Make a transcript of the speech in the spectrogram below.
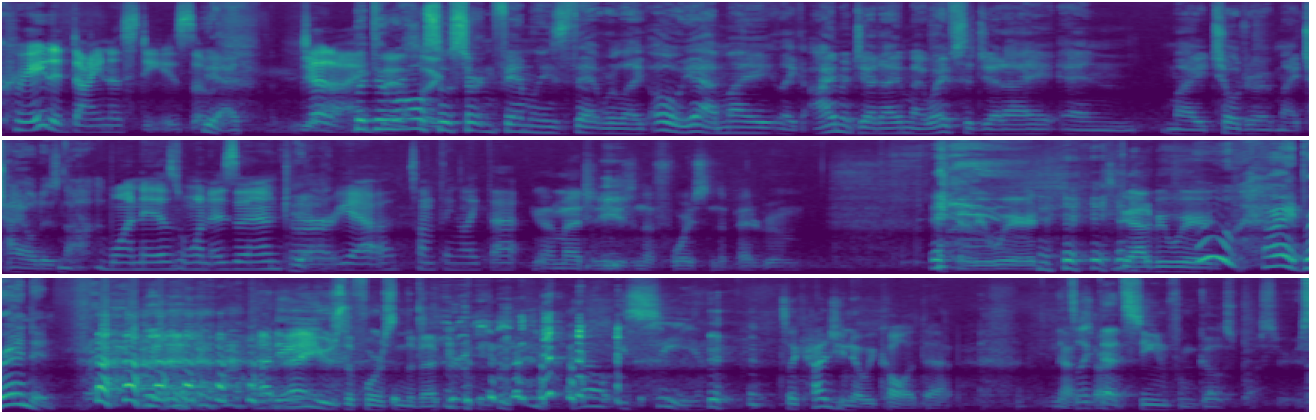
created dynasties of yeah. Jedi. But there were also like- certain families that were like, oh yeah, my like I'm a Jedi, my wife's a Jedi, and my children, my child is not. one is, one isn't, or yeah, something like that. You can imagine using the force in the bedroom. It's gonna be weird. It's gotta be weird. All right, Brandon. How do Right. you use the force in the bedroom? Well, you see, It's like, how'd you know we call it that? No, It's like sorry. that scene from Ghostbusters.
